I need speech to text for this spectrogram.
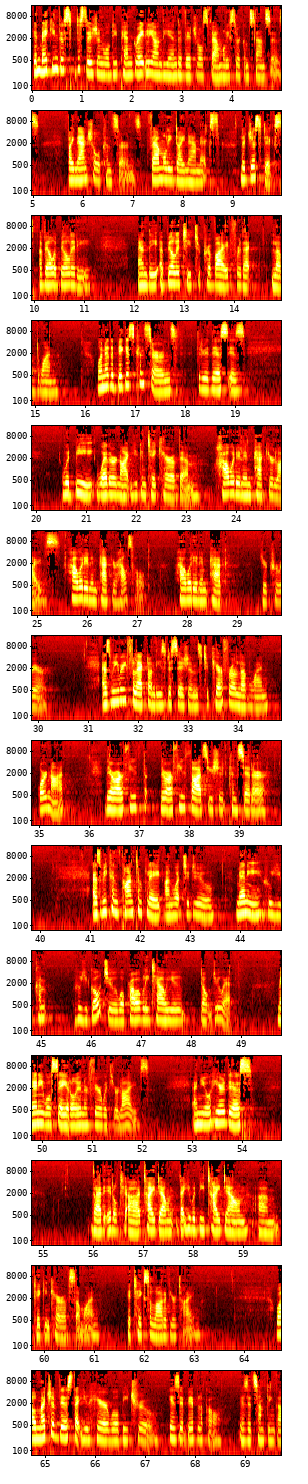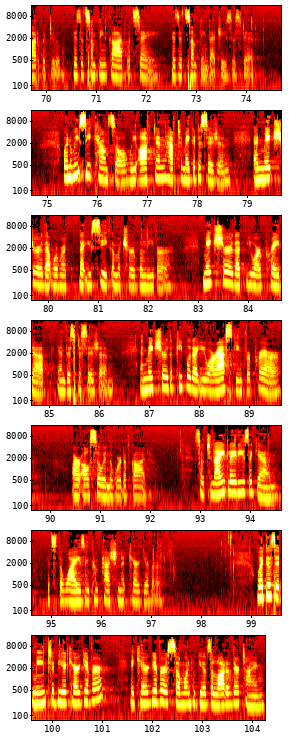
In making this decision will depend greatly on the individual's family circumstances, financial concerns, family dynamics, logistics, availability, and the ability to provide for that loved one. One of the biggest concerns through this is would be whether or not you can take care of them. How would it impact your lives? How would it impact your household? How would it impact your career? As we reflect on these decisions to care for a loved one or not, there are a few th- there are a few thoughts you should consider. As we can contemplate on what to do, many who you come who you go to will probably tell you, don't do it. Many will say it'll interfere with your lives. And you'll hear this that it'll t- uh, tie down, that you would be tied down um, taking care of someone. It takes a lot of your time. While much of this that you hear will be true, is it biblical? Is it something God would do? Is it something God would say? Is it something that Jesus did? When we seek counsel, we often have to make a decision and make sure that, we're, that you seek a mature believer. Make sure that you are prayed up in this decision. And make sure the people that you are asking for prayer are also in the Word of God. So, tonight, ladies, again, it's the wise and compassionate caregiver. What does it mean to be a caregiver? A caregiver is someone who gives a lot of their time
